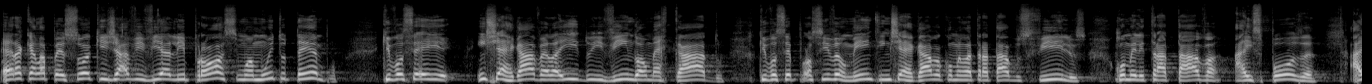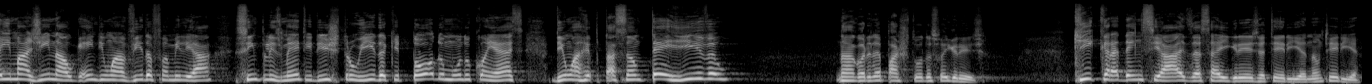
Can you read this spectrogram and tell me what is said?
Era aquela pessoa que já vivia ali próximo há muito tempo, que você enxergava ela indo e vindo ao mercado, que você possivelmente enxergava como ela tratava os filhos, como ele tratava a esposa. Aí imagina alguém de uma vida familiar simplesmente destruída, que todo mundo conhece, de uma reputação terrível. Não, agora ele é pastor da sua igreja. Que credenciais essa igreja teria? Não teria.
